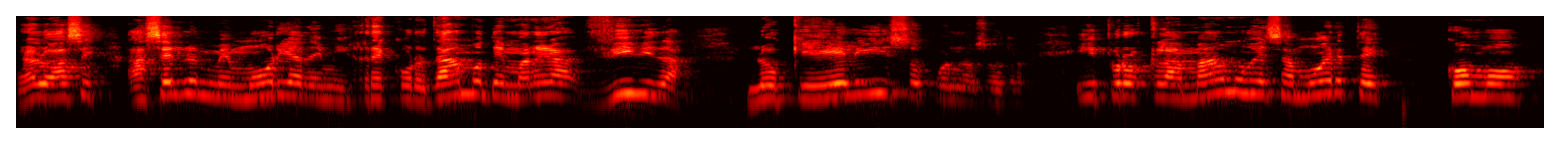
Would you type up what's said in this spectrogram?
lo hace, hacerlo en memoria de mí. Recordamos de manera vívida lo que Él hizo por nosotros y proclamamos esa muerte como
